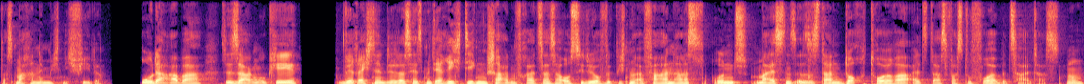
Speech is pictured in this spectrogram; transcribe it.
Das machen nämlich nicht viele. Oder aber sie sagen, okay, wir rechnen dir das jetzt mit der richtigen Schadenfreiheitsklasse aus, die du auch wirklich nur erfahren hast. Und meistens ist es dann doch teurer als das, was du vorher bezahlt hast. Ne?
